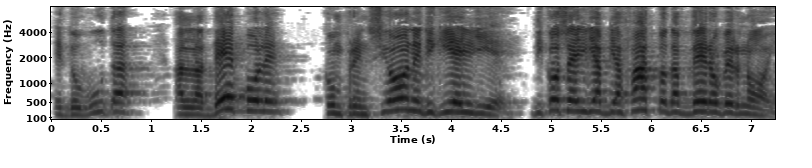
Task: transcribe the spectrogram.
È dovuta alla debole comprensione di chi Egli è, di cosa Egli abbia fatto davvero per noi.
